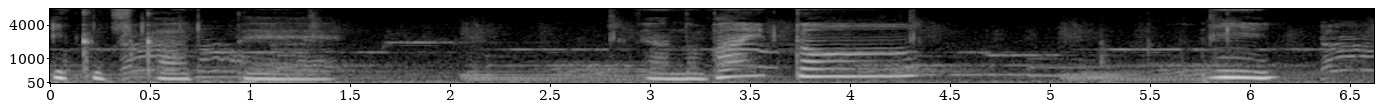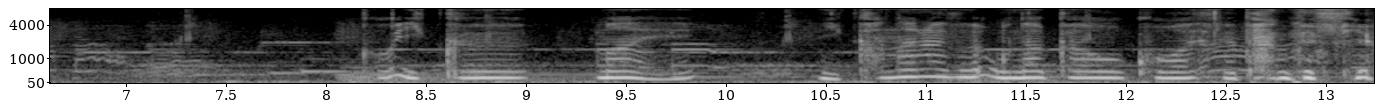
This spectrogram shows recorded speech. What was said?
いくつかあってあのバイトにこう行く前に必ずお腹を壊してたんですよ。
